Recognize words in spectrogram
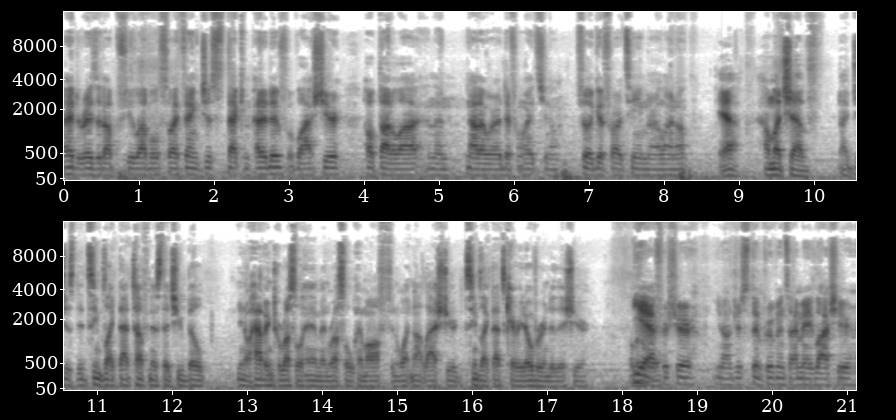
I had to raise it up a few levels. So I think just that competitive of last year helped out a lot. And then now that we're at different weights, you know, it's really good for our team and our lineup. Yeah, how much have I just? It seems like that toughness that you built. You know, having to wrestle him and wrestle him off and whatnot last year, it seems like that's carried over into this year. Yeah, bit. for sure you know, just the improvements I made last year,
